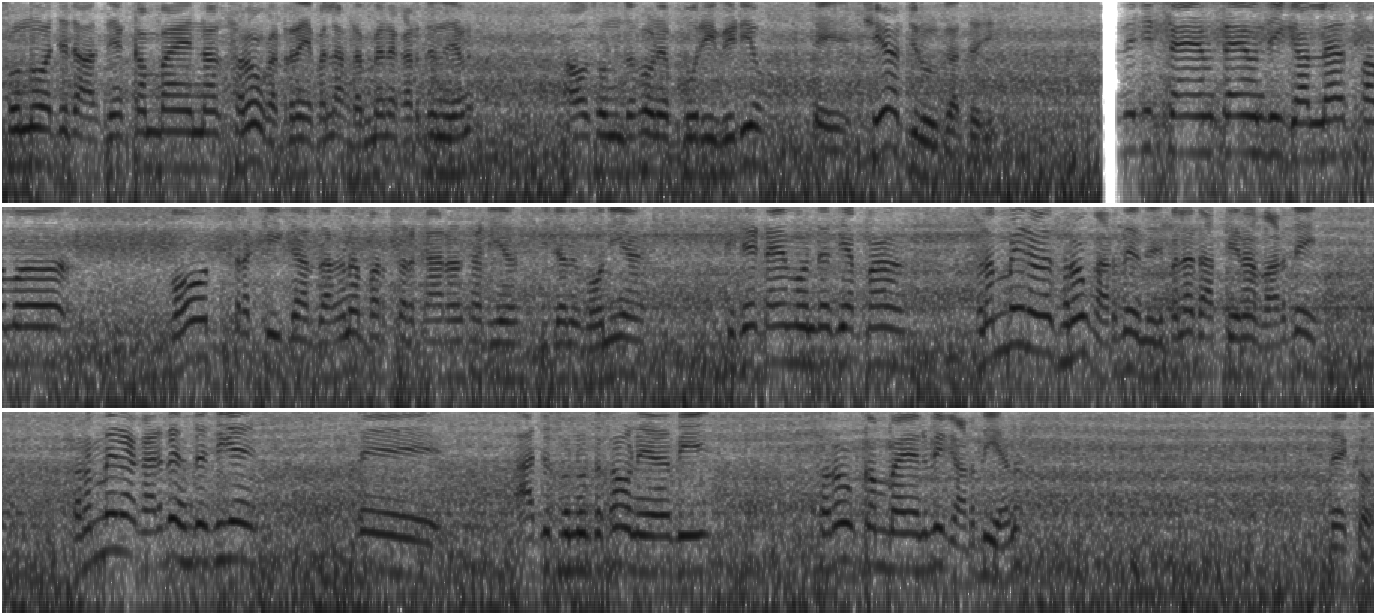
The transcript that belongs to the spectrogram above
ਤੁਹਾਨੂੰ ਅੱਜ ਦੱਸਦੇ ਆ ਕੰਬਾਈਨ ਨਾਲ ਸਰੋਂ ਕੱਢ ਰਹੇ ਪਹਿਲਾਂ ਹੜੰਬੇ ਨਾਲ ਕੱਢ ਦਿੰਦੇ ਜਣ। ਆਓ ਤੁਹਾਨੂੰ ਦਿਖਾਉਣੇ ਪੂਰੀ ਵੀਡੀਓ ਤੇ ਸ਼ੇਅਰ ਜ਼ਰੂਰ ਕਰ ਦਿਓ ਜੀ। ਜੀ ਟਾਈਮ ਟਾਈਮ ਦੀ ਗੱਲ ਹੈ, ਸਮਾਂ ਬਹੁਤ ਤਰੱਕੀ ਕਰਦਾ, ਹਨਾ, ਪਰ ਸਰਕਾਰਾਂ ਸਾਡੀਆਂ ਚੀਜ਼ਾਂ ਨੂੰ ਖੋਹਦੀਆਂ ਕਿਸੇ ਟਾਈਮ ਹੁੰਦਾ ਸੀ ਆਪਾਂ ਹੜੰਬੇ ਨਾਲ ਸਰੋਂ ਕੱਢਦੇ ਹੁੰਦੇ ਸੀ, ਪਹਿਲਾਂ ਦਾਤੇ ਨਾਲ ਵੜਦੇ ਰੰਮੇ ਨਾਲ ਕੱਢਦੇ ਹੁੰਦੇ ਸੀਗੇ ਤੇ ਅੱਜ ਤੁਹਾਨੂੰ ਦਿਖਾਉਣੇ ਆ ਵੀ ਸਰੋਂ ਕੰਬਾਈਨ ਵੀ ਕੱਢਦੀ ਹੈ ਨਾ। ਦੇਖੋ।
